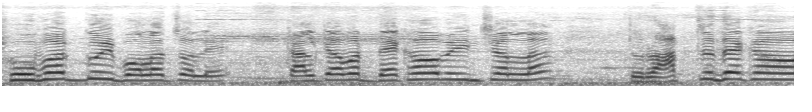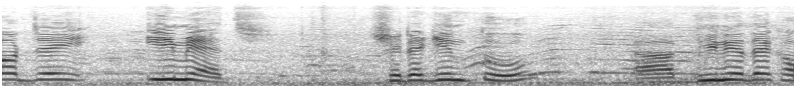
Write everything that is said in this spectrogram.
সৌভাগ্যই বলা চলে কালকে আবার দেখা হবে ইনশাল্লাহ। তো রাত্রে দেখা হওয়ার যে ইমেজ সেটা কিন্তু দিনে দেখা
